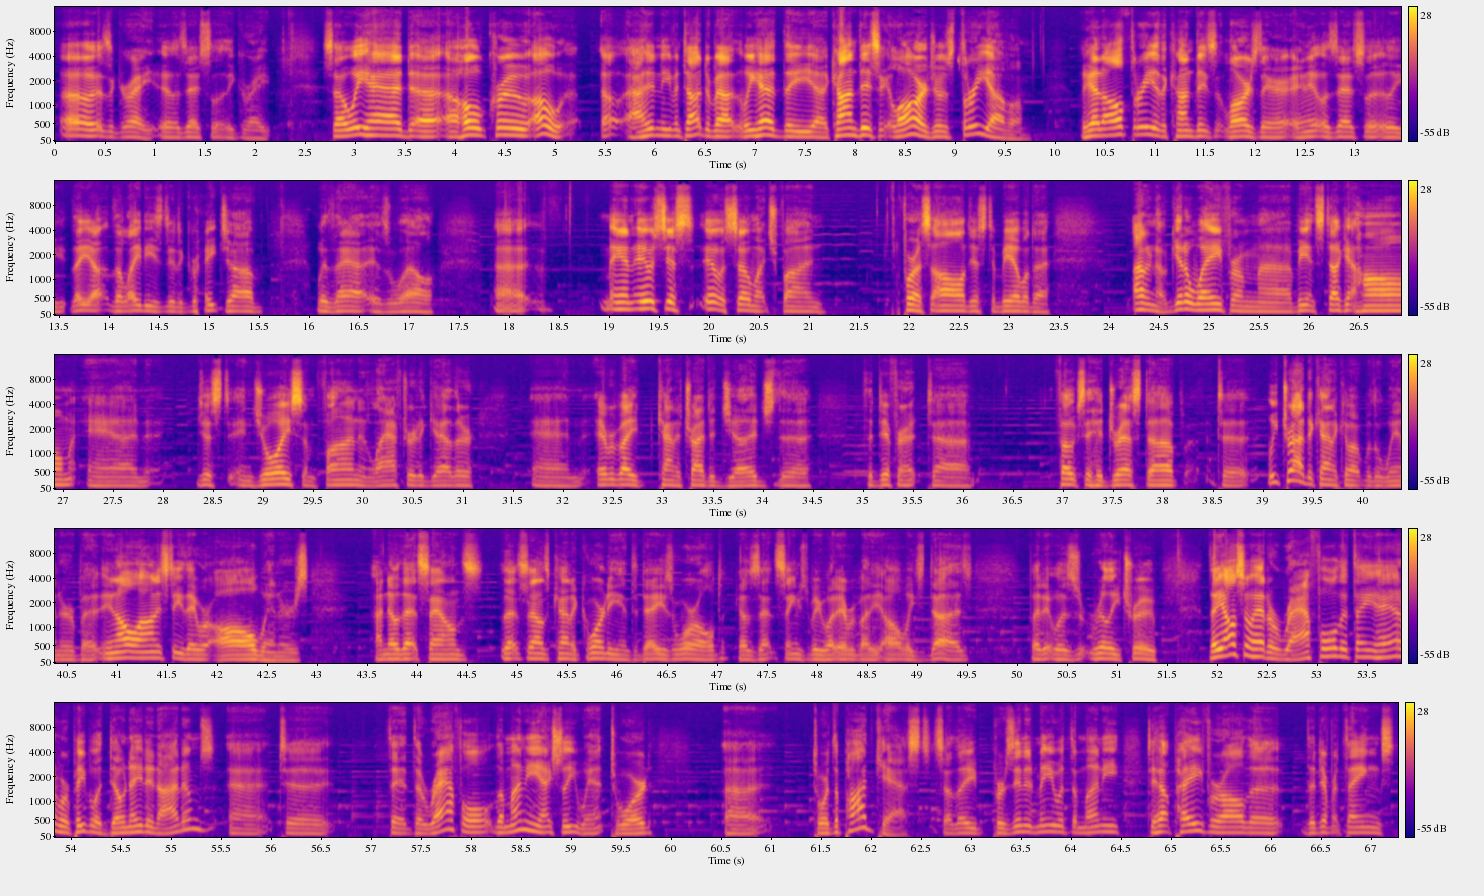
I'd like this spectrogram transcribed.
oh, it was great. It was absolutely great. So we had uh, a whole crew. Oh, oh, I didn't even talk about. We had the uh, convicts at large. There was three of them. We had all three of the convicts at large there, and it was absolutely they. Uh, the ladies did a great job with that as well. Uh, man, it was just it was so much fun for us all just to be able to, I don't know, get away from uh, being stuck at home and just enjoy some fun and laughter together. And everybody kind of tried to judge the the different uh, folks that had dressed up. To we tried to kind of come up with a winner, but in all honesty, they were all winners. I know that sounds that sounds kind of corny in today's world because that seems to be what everybody always does, but it was really true. They also had a raffle that they had where people had donated items uh, to the the raffle. The money actually went toward uh, toward the podcast. So they presented me with the money to help pay for all the the different things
